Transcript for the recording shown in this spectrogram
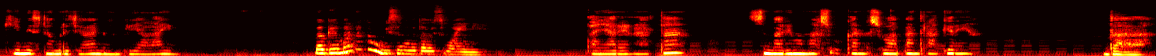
kini sedang berjalan dengan pria lain. Bagaimana kamu bisa mengetahui semua ini? Tanya Renata sembari memasukkan suapan terakhirnya. Entahlah,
